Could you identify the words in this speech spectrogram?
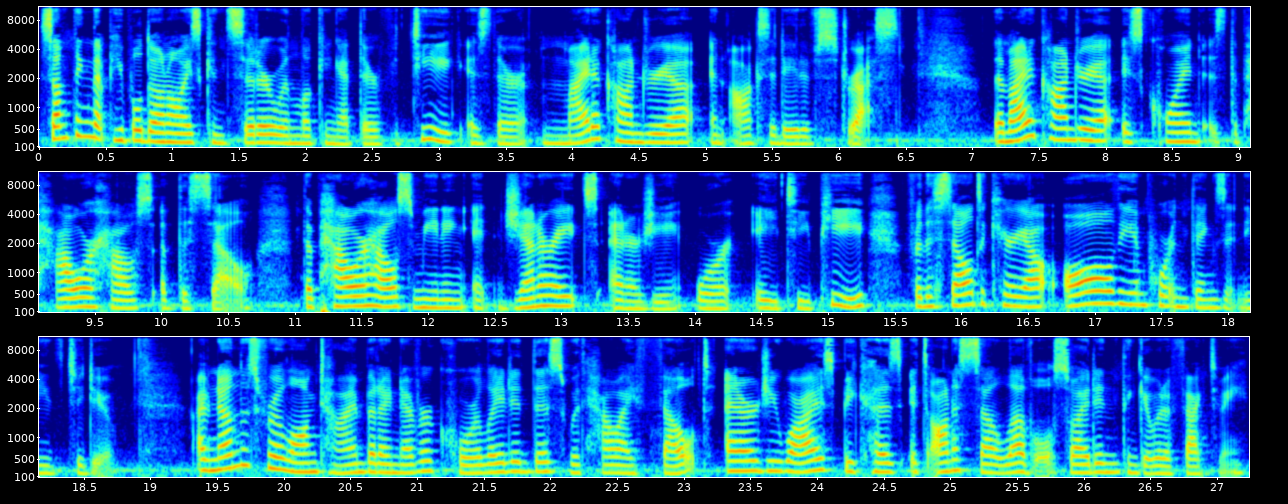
Something that people don't always consider when looking at their fatigue is their mitochondria and oxidative stress. The mitochondria is coined as the powerhouse of the cell. The powerhouse meaning it generates energy, or ATP, for the cell to carry out all the important things it needs to do. I've known this for a long time, but I never correlated this with how I felt energy wise because it's on a cell level, so I didn't think it would affect me.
